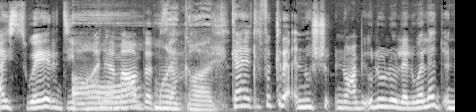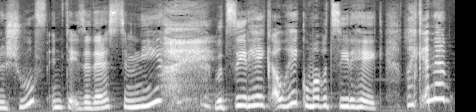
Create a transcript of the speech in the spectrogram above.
I swear ديما أنا ما عم ماي بمزح كانت الفكرة إنه شو إنه عم بيقولوا له للولد إنه شوف أنت إذا درست منيح بتصير هيك أو هيك وما بتصير هيك، like أنا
